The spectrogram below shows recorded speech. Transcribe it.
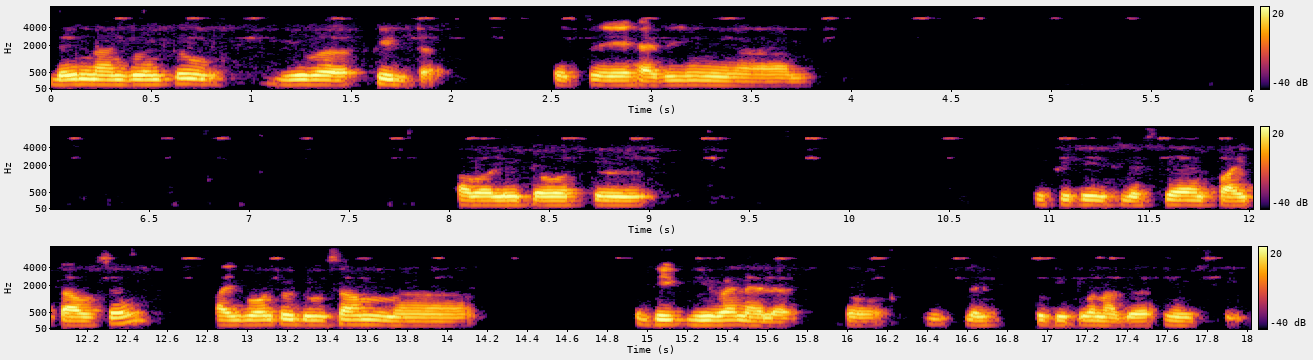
Then I'm going to give a filter let's say having um, hourly total if it is less than 5000 i want to do some uh, big given alert. So let's put it to another newsfeed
